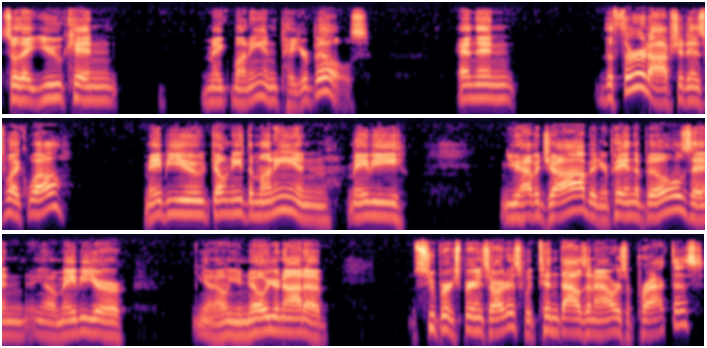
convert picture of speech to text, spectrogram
so that you can make money and pay your bills. And then the third option is like, well, maybe you don't need the money and maybe you have a job and you're paying the bills and you know maybe you're you know you know you're not a super experienced artist with 10,000 hours of practice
